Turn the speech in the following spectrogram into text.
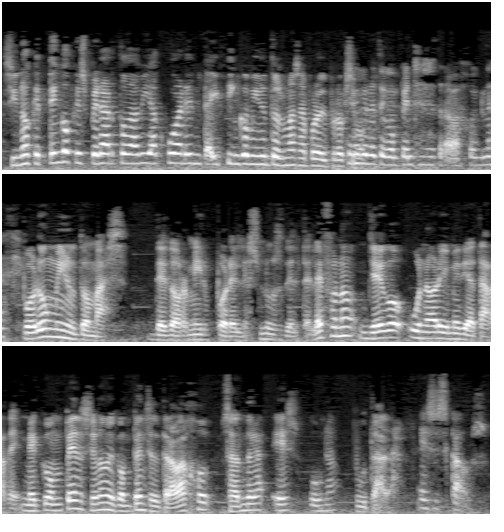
sino que tengo que esperar todavía 45 minutos más a por el próximo Creo que no te compensa ese trabajo, Ignacio. por un minuto más de dormir por el snooze del teléfono, llego una hora y media tarde. Me compense o no me compense el trabajo, Sandra, es una putada. Eso es caos.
